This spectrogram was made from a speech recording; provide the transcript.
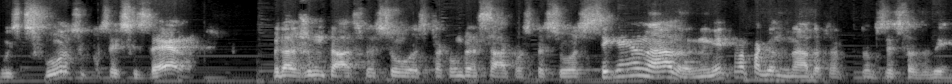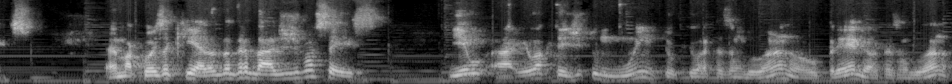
o esforço que vocês fizeram para juntar as pessoas, para conversar com as pessoas, sem ganhar nada. Ninguém estava pagando nada para vocês fazerem isso. É uma coisa que era da verdade de vocês. E eu, eu acredito muito que o artesão do ano, o prêmio artesão do ano,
